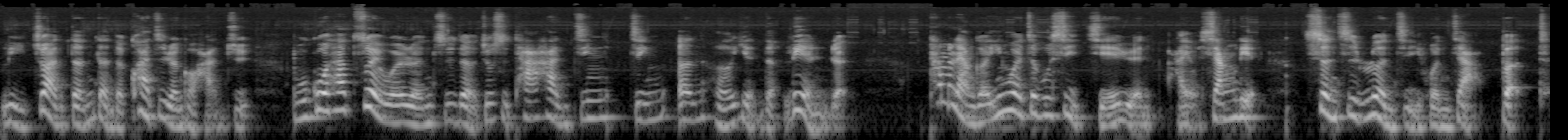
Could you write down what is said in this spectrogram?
李传》等等的脍炙人口韩剧，不过他最为人知的就是他和金金恩合演的《恋人》。他们两个因为这部戏结缘，还有相恋，甚至论及婚嫁。But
